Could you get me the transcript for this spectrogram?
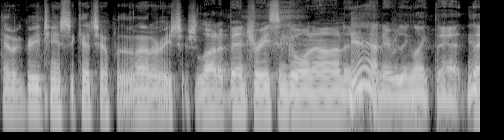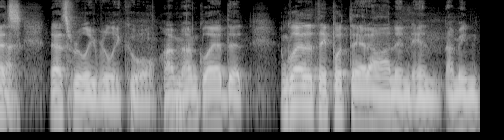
had a great chance to catch up with a lot of racers. A lot of bench racing going on and, Yeah. and everything like that. That's that's really really cool. I'm I'm glad that I'm glad that they put that on and, and I mean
